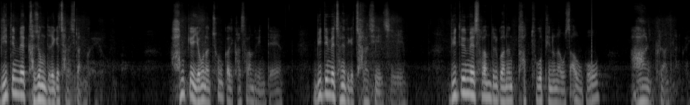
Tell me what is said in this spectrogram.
믿음의 가정들에게 잘하시라는 거예요. 함께 영원한 천국까지 갈 사람들인데 믿음의 자녀들에게 잘하셔야지. 믿음의 사람들과는 다투고 비난하고 싸우고 아니 그래 안 된다는 거예요.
